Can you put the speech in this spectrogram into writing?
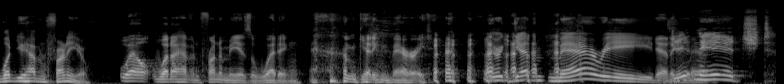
what you have in front of you. Well, what I have in front of me is a wedding. I'm getting married. You're getting married. Getting, getting married. hitched.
